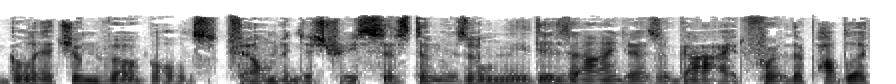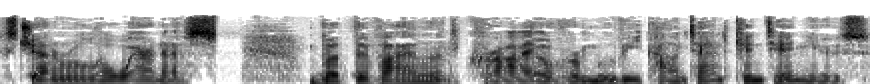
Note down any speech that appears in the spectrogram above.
glitch and vocals film industry system is only designed as a guide for the public's general awareness. But the violent cry over movie content continues.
